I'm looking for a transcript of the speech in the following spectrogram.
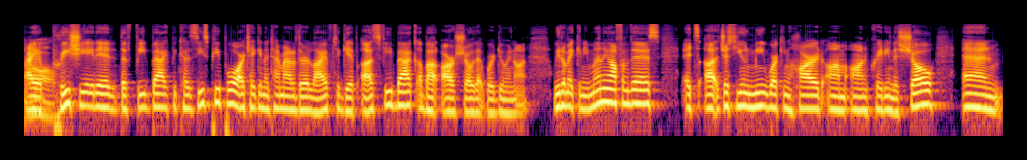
I all. appreciated the feedback because these people are taking the time out of their life to give us feedback about our show that we're doing on. We don't make any money off of this. It's uh, just you and me working hard um, on creating the show and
